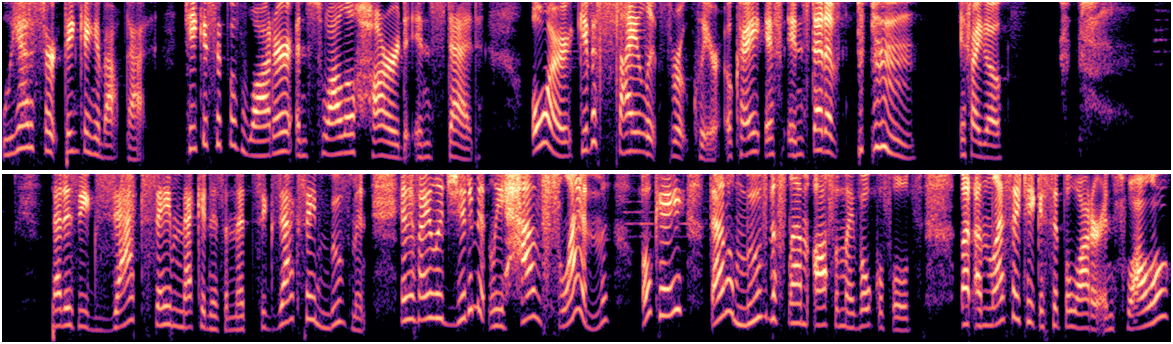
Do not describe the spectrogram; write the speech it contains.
we got to start thinking about that. Take a sip of water and swallow hard instead. Or give a silent throat clear, okay? If instead of, if I go, that is the exact same mechanism. That's the exact same movement. And if I legitimately have phlegm, okay, that'll move the phlegm off of my vocal folds. But unless I take a sip of water and swallow,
